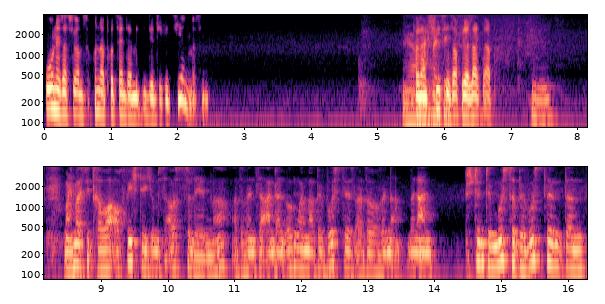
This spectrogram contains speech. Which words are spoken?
ohne dass wir uns 100% damit identifizieren müssen. Ja, Weil dann fließt es auch wieder leicht ab. Mhm. Manchmal ist die Trauer auch wichtig, um es auszuleben. Ne? Also wenn es einem dann irgendwann mal bewusst ist, also wenn, wenn einem bestimmte Muster bewusst sind, dann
